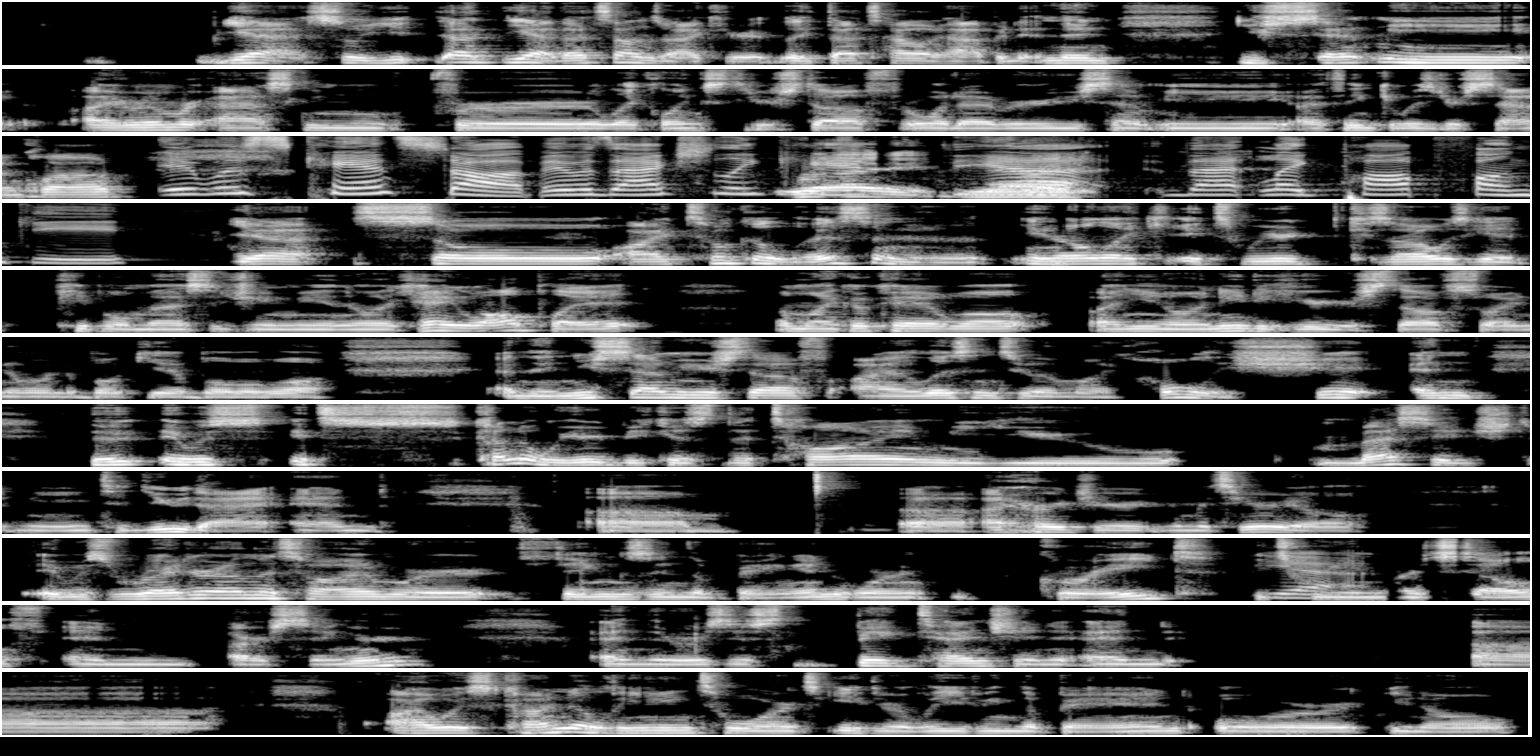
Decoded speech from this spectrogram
yeah. So you, that, yeah, that sounds accurate. Like that's how it happened. And then you sent me. I remember asking for like links to your stuff or whatever. You sent me. I think it was your SoundCloud. it was can't stop it was actually can't Right, yeah right. that like pop funky Yeah. So I took a listen. You know, like it's weird because I always get people messaging me and they're like, "Hey, well, I'll play it." I'm like, okay, well, I, you know, I need to hear your stuff so I know when to book you, blah, blah, blah. And then you send me your stuff. I listen to it. I'm like, holy shit. And it it was, it's kind of weird because the time you messaged me to do that and um, uh, I heard your, your material, it was right around the time where things in the band weren't great between Yeah. myself and our singer. And there was this big tension. And uh, I was kind of leaning towards either leaving the band or, you know,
